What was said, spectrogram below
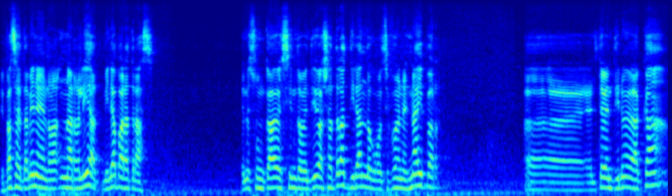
Me pasa que también en una realidad, mirá para atrás. Tenés un KB-122 allá atrás tirando como si fuera un sniper. Eh, el T-29 acá.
